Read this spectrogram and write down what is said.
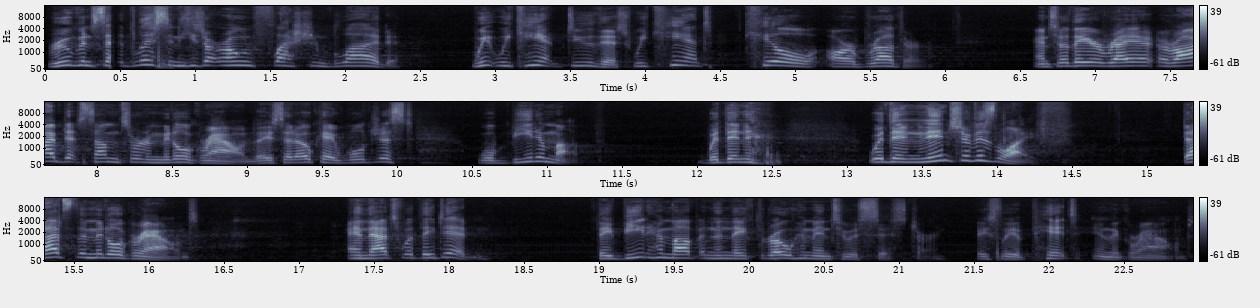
Reuben said, Listen, he's our own flesh and blood. We, we can't do this. We can't kill our brother. And so they arrived at some sort of middle ground. They said, Okay, we'll just, we'll beat him up within, within an inch of his life. That's the middle ground. And that's what they did. They beat him up and then they throw him into a cistern, basically a pit in the ground.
